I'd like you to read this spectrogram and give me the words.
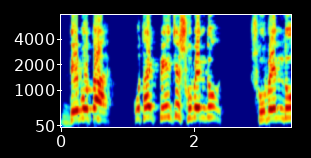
দেবতা কোথায় পেয়েছে শুভেন্দু? শুভেন্দু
